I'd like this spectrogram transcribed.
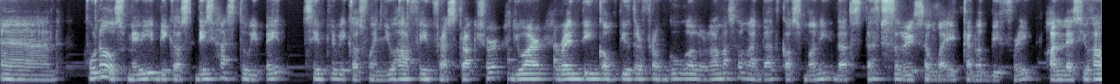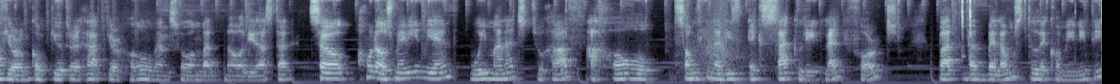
And who knows? Maybe because this has to be paid simply because when you have infrastructure you are renting computer from google or amazon and that costs money. That's that's the reason why it cannot be free unless you have your own computer at your home and so on but nobody does that. So who knows? Maybe in the end we manage to have a whole something that is exactly like forge but that belongs to the community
